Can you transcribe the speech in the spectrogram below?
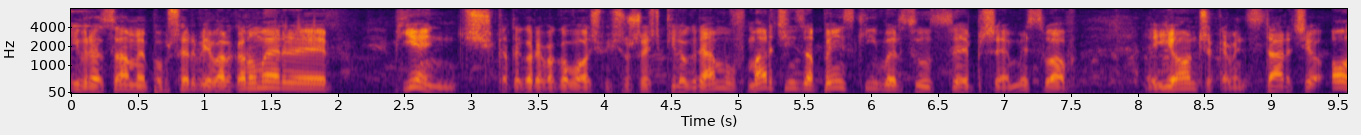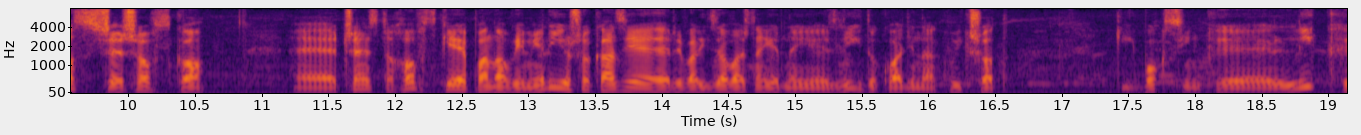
I wracamy po przerwie. Walka numer 5, kategoria wagowa 86 kg. Marcin Zapeński versus e, Przemysław Jączyk, a więc starcie Ostrzeszowsko. e, Częstochowskie. Panowie mieli już okazję rywalizować na jednej z lig, dokładnie na Quickshot Kickboxing e, League,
